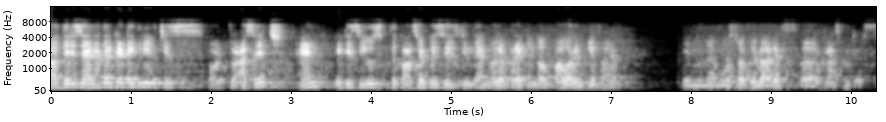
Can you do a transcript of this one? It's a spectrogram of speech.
Now there is another category which is called class H and it is used, the concept is used in the envelope tracking of power amplifier in uh, most of your RF uh, transmitters.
